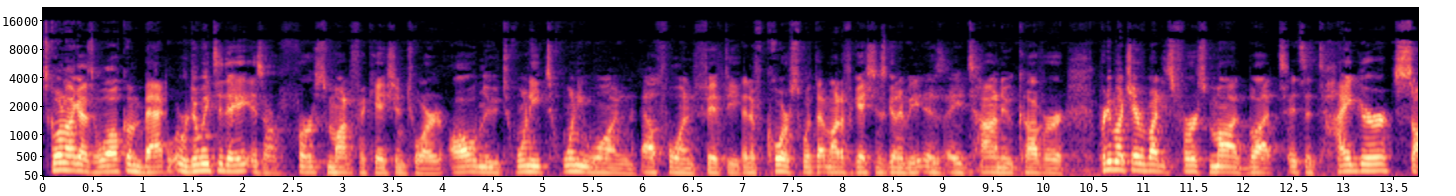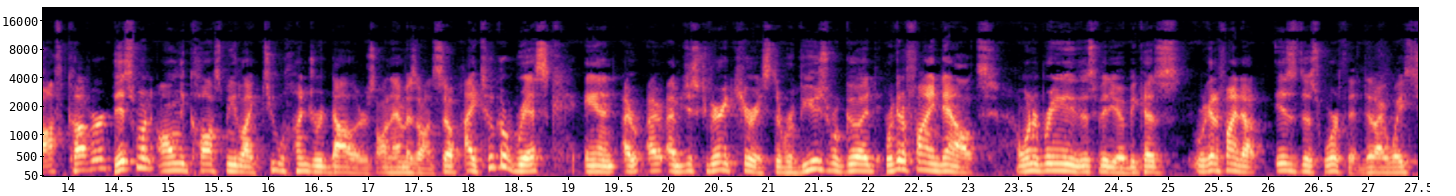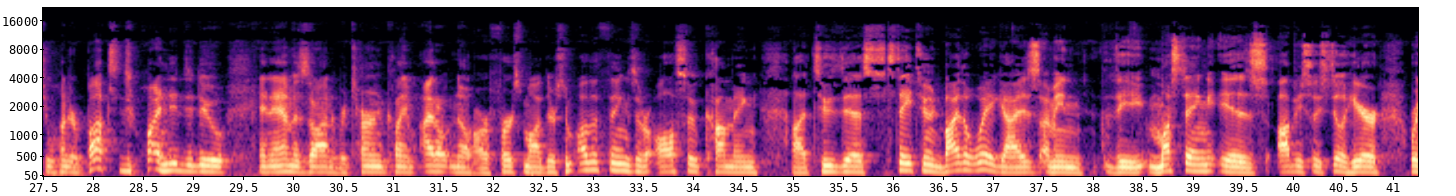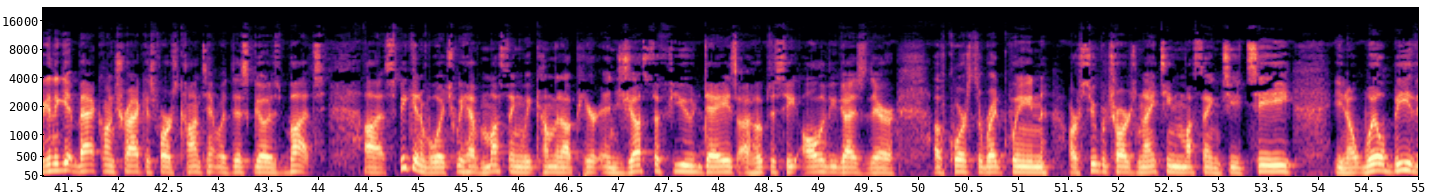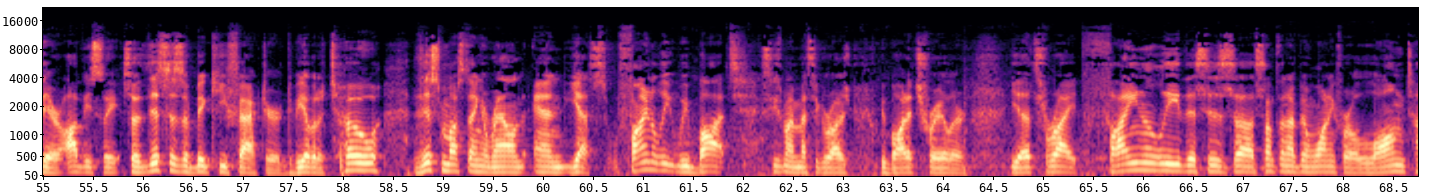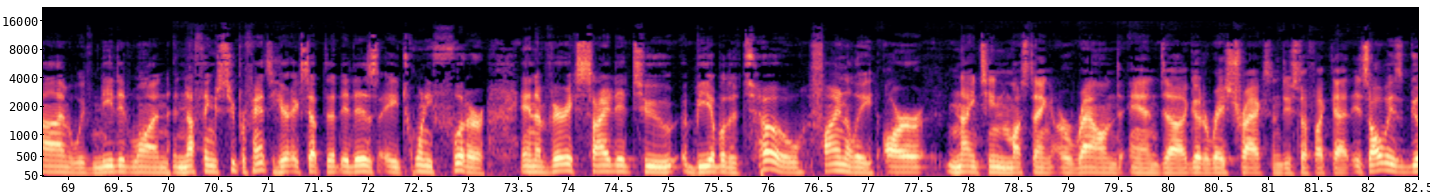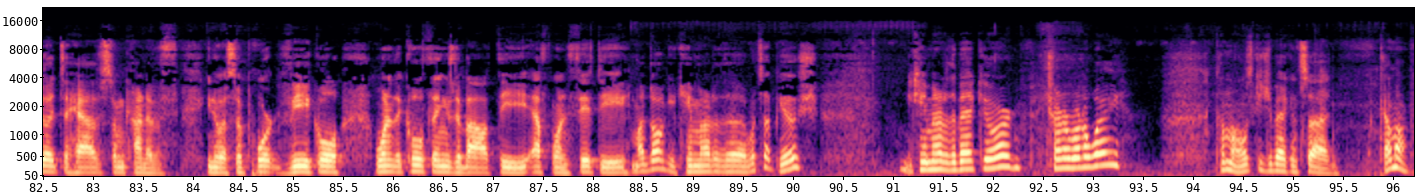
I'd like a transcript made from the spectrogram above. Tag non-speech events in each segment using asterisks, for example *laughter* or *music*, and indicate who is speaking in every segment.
Speaker 1: What's going on guys? Welcome back. What we're doing today is our first modification to our all new 2021 F-150. And of course, what that modification is gonna be is a tonneau cover. Pretty much everybody's first mod, but it's a Tyger soft cover. This one only cost me like $200 on Amazon. So I took a risk and I, I, I'm just very curious. The reviews were good. We're gonna find out I want to bring you this video because we're going to find out, is this worth it? Did I waste 200 bucks? *laughs* Do I need to do an Amazon return claim? I don't know. Our first mod, there's some other things that are also coming uh, to this. Stay tuned. By the way, guys, I mean, the Mustang is obviously still here. We're going to get back on track as far as content with this goes. But uh, speaking of which, we have Mustang Week coming up here in just a few days. I hope to see all of you guys there. Of course, the Red Queen, our supercharged 19 Mustang GT you know, will be there, obviously. So this is a big key factor to be able to tow this Mustang around. And yes, finally we bought, excuse my messy garage, we bought a trailer. Yeah, that's right. Finally, this is uh, something I've been wanting for a long time. We've needed one. Nothing super fancy here, except that it is a 20 footer. And I'm very excited to be able to tow, finally, our 19 Mustang around and uh, go to racetracks and do stuff like that. It's always good to have some kind of, you know, a support vehicle. One of the cool things about the F-150, my doggy came out of the, what's up, Yosh? You came out of the backyard trying to run away? Come on, let's get you back inside. Come on.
